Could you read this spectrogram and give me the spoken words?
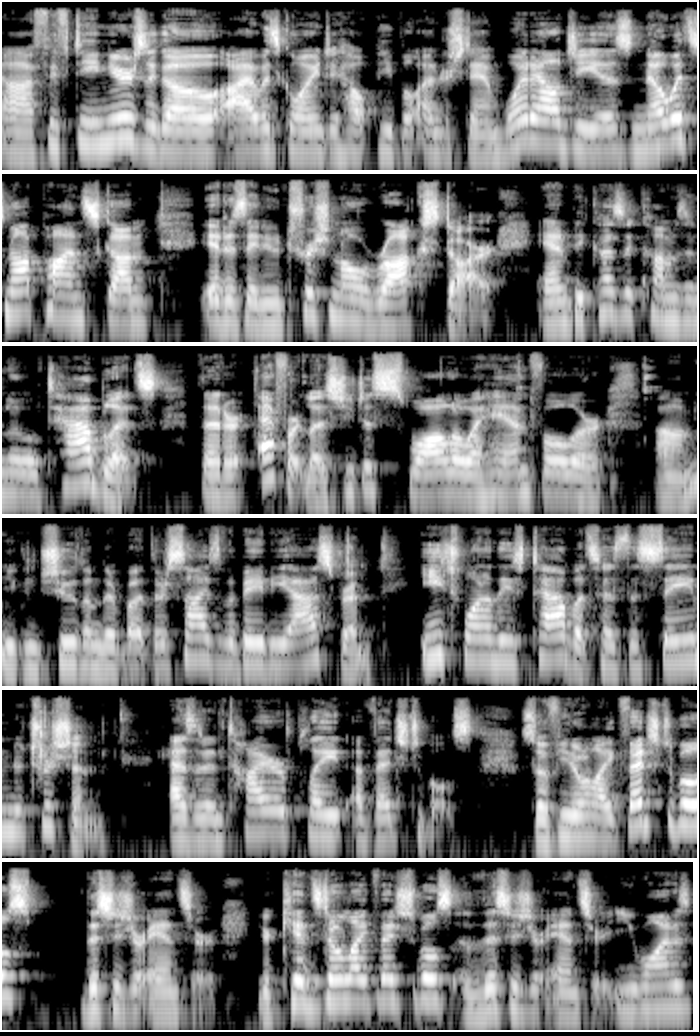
uh, 15 years ago, I was going to help people understand what algae is. No, it's not pond scum. It is a nutritional rock star. And because it comes in little tablets that are effortless, you just swallow a handful or um, you can chew them, they're, they're the size of a baby aspirin. Each one of these tablets has the same nutrition as an entire plate of vegetables. So if you don't like vegetables, this is your answer. Your kids don't like vegetables, this is your answer. You want to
